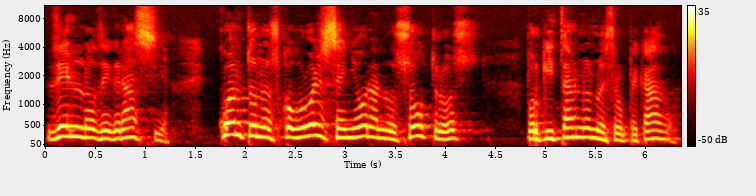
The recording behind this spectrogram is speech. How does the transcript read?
Denlo de gracia. ¿Cuánto nos cobró el Señor a nosotros por quitarnos nuestro pecado?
